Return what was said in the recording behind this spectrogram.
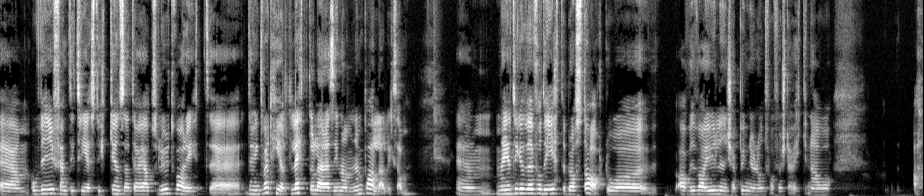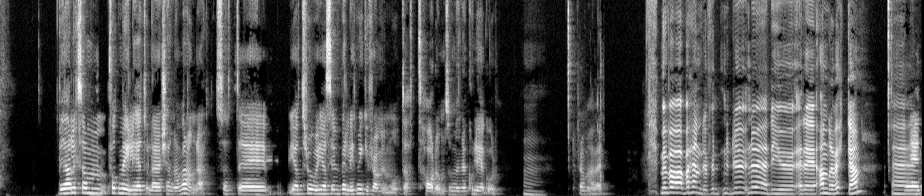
Ehm, och vi är ju 53 stycken så att det har ju absolut varit, eh, det har inte varit helt lätt att lära sig namnen på alla liksom. Ehm, men jag tycker att vi har fått en jättebra start och ja, vi var ju i Linköping nu de två första veckorna och ja, vi har liksom fått möjlighet att lära känna varandra. Så att eh, jag tror, jag ser väldigt mycket fram emot att ha dem som mina kollegor Mm. framöver. Men vad, vad händer? För du, nu är det ju är det andra veckan. Eh, Eh,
